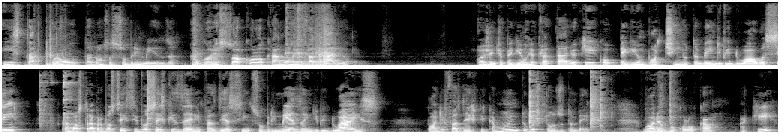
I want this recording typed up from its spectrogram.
E está pronta a nossa sobremesa. Agora é só colocar no refratário. Ó, gente, eu peguei um refratário aqui, peguei um potinho também individual assim, para mostrar para vocês. Se vocês quiserem fazer assim sobremesa individuais, pode fazer que fica muito gostoso também. Agora eu vou colocar aqui.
